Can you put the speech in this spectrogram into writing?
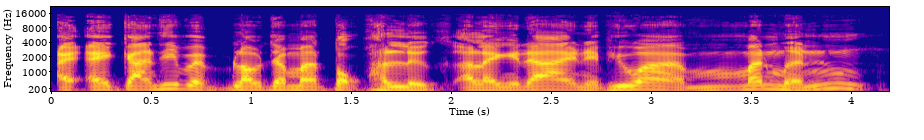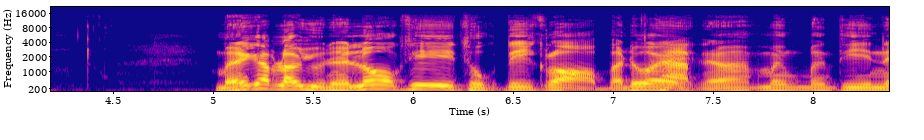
ไอไอการที่แบบเราจะมาตกผลึกอะไรเงี้ยได้เนี่ยพี่ว่ามันเหมือน เหมือนกับเราอยู่ในโลกที่ถูกตีกรอบมาด้วยครับนะบางบางทีใน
